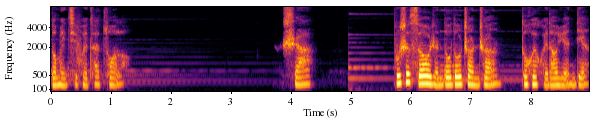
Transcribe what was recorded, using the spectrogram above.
都没机会再做了。是啊，不是所有人兜兜转转。都会回到原点。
